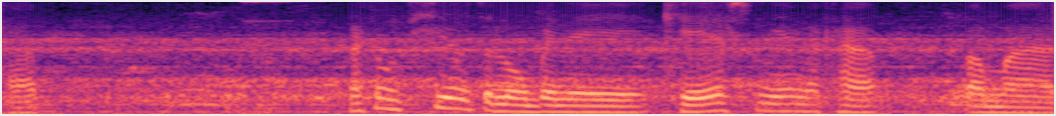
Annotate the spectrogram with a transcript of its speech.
ครับ นักท่องเที่ยวจะลงไปในเคสเนี้ยนะครับ ประมาณ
